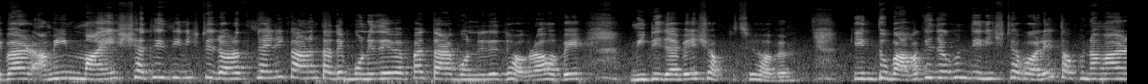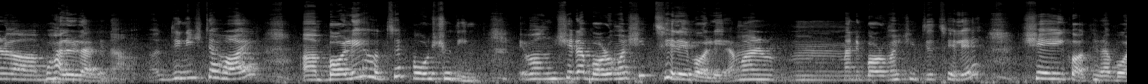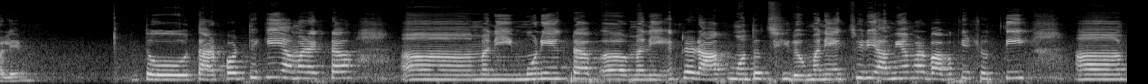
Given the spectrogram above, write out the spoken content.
এবার আমি মায়ের সাথে জিনিসটা জড়াতে চাইনি, কারণ তাদের বোনেদের ব্যাপার, তারা বোনেদের ঝগড়া হবে, মিটে যাবে সব কিছু হবে। কিন্তু বাবাকে যখন জিনিসটা বলে, তখন আমার ভালো লাগে না। জিনিসটা হয় বলে হচ্ছে পরশু দিন। এবং সেটা বড় মাসির ছেলে বলে। আমার মানে বড় মাসির যে ছেলে, সেই কথাটা বলে। তো তারপর থেকেই আমার একটা মানে মনে একটা মানে একটা রাগ মতো ছিল। মানে অ্যাকচুয়ালি আমি আমার বাবাকে সত্যি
